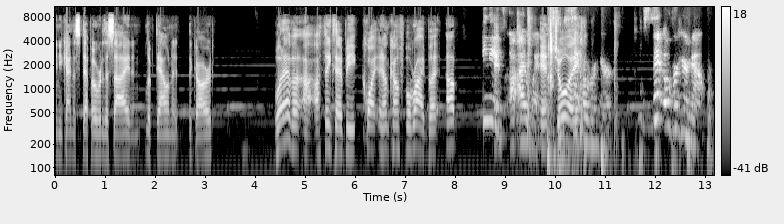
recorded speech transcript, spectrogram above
and you kind of step over to the side and look down at the guard whatever i, I think that'd be quite an uncomfortable ride but uh, He needs. uh, I went. enjoy. Sit over here. Sit over here now.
